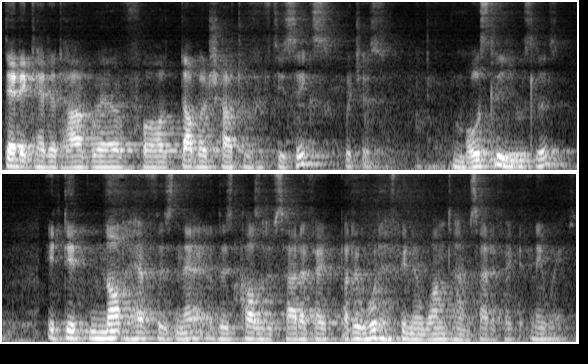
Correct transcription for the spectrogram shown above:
dedicated hardware for double SHA-256, which is mostly useless. It did not have this ne- this positive side effect, but it would have been a one-time side effect anyways.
